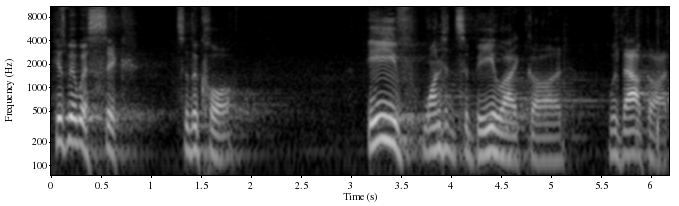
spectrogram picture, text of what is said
here's where we're sick to the core. Eve wanted to be like God without God.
